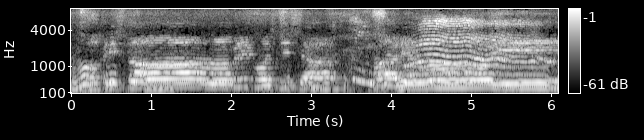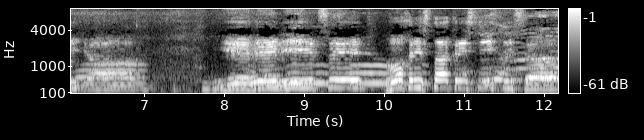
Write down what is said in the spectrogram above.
во Христа облекостися, Аллилуйя. Елицы во Христа креститеся,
